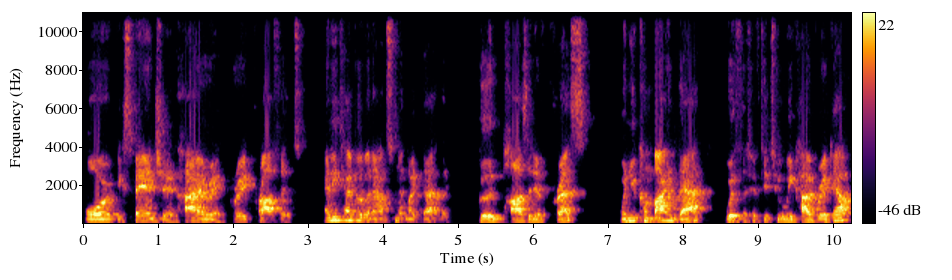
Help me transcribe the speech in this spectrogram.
or expansion, hiring, great profits, any type of announcement like that, like good positive press, when you combine that with the 52 week high breakout,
